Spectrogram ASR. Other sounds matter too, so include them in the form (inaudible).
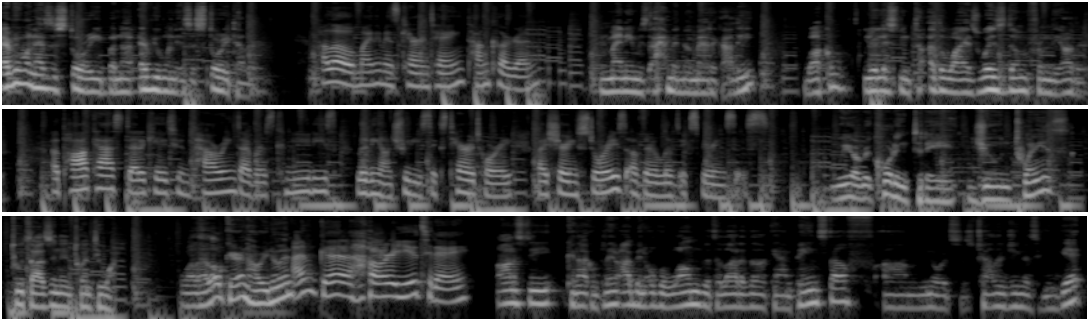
Everyone has a story, but not everyone is a storyteller. Hello, my name is Karen Tang, Tang Ren. And my name is Ahmed Knowmadic Ali. Welcome. You're listening to Otherwise Wisdom from the Other, a podcast dedicated to empowering diverse communities living on Treaty 6 territory by sharing stories of their lived experiences. We are recording today, June 20th, 2021. Well, hello, Karen. How are you doing? I'm good. How are you today? Honestly, cannot complain. I've been overwhelmed with a lot of the campaign stuff. Um, you know, it's as challenging as it can get.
